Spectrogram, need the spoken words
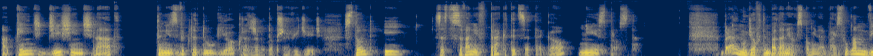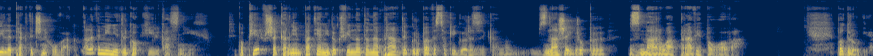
A 5-10 lat to niezwykle długi okres, żeby to przewidzieć, stąd i zastosowanie w praktyce tego nie jest proste. Brałem udział w tym badaniu, jak wspominałem Państwu. Mam wiele praktycznych uwag, ale wymienię tylko kilka z nich. Po pierwsze, karniopatia niedokrwienna to naprawdę grupa wysokiego ryzyka. No, z naszej grupy zmarła prawie połowa. Po drugie,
